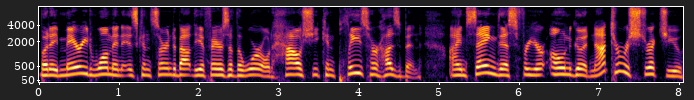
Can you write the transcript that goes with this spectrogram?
But a married woman is concerned about the affairs of the world, how she can please her husband. I am saying this for your own good, not to restrict you,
